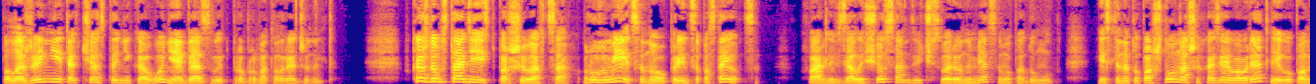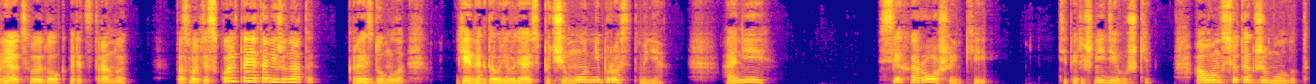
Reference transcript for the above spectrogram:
«Положение так часто никого не обязывает», — пробормотал Реджинальд. «В каждом стаде есть паршивая овца. Разумеется, но принцип остается». Фарли взял еще сэндвич с вареным мясом и подумал. Если на то пошло, наши хозяева вряд ли выполняют свой долг перед страной. Позвольте, сколько лет они женаты? Грейс думала. Я иногда удивляюсь, почему он не бросит меня. Они все хорошенькие, теперешние девушки, а он все так же молод.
